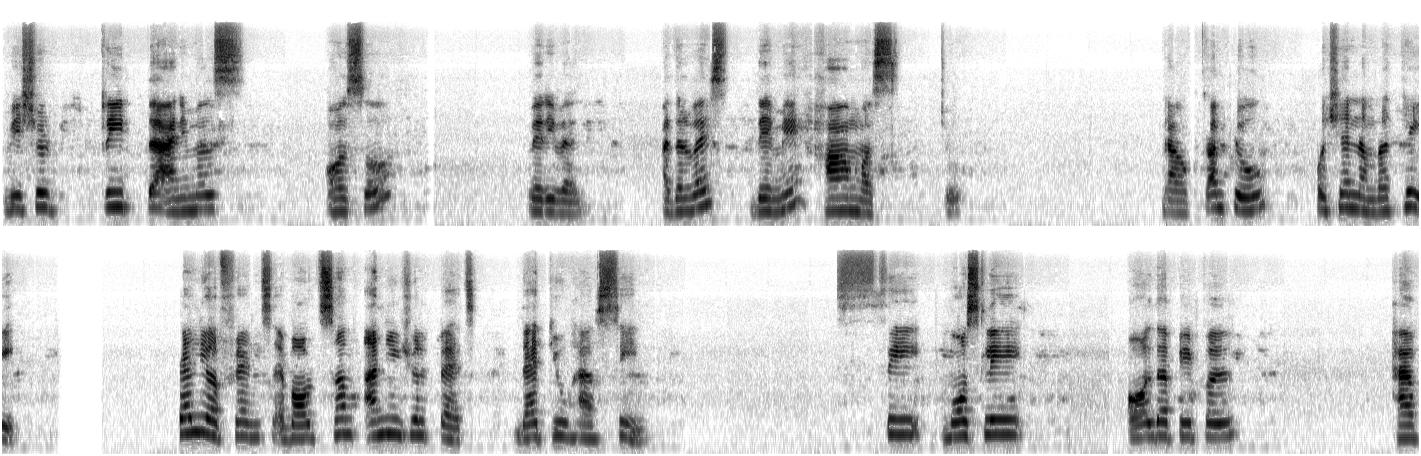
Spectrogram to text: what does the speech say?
We should treat the animals also very well. Otherwise, they may harm us too. Now come to question number three. Tell your friends about some unusual pets that you have seen. See, mostly all the people have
